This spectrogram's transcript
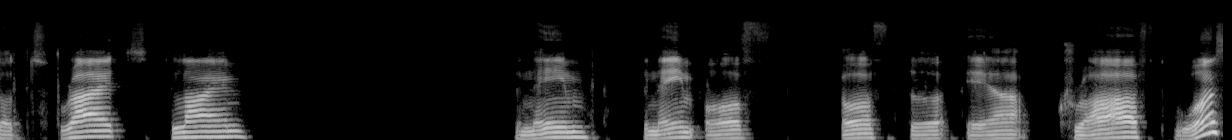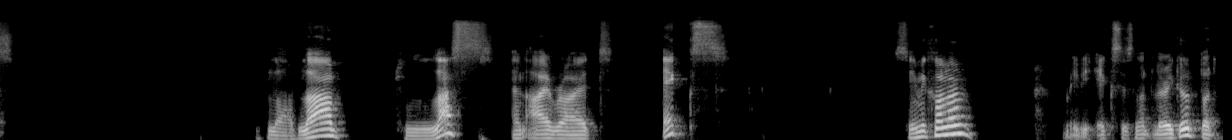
dot write line the name the name of of the aircraft was blah blah plus and I write x semicolon maybe x is not very good but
